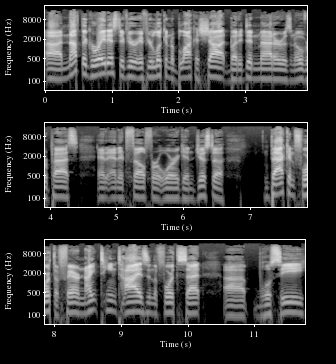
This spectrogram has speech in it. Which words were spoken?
Uh, not the greatest if you're if you're looking to block a shot, but it didn't matter. It was an overpass, and and it fell for Oregon. Just a back and forth affair. 19 ties in the fourth set. Uh, we'll see,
